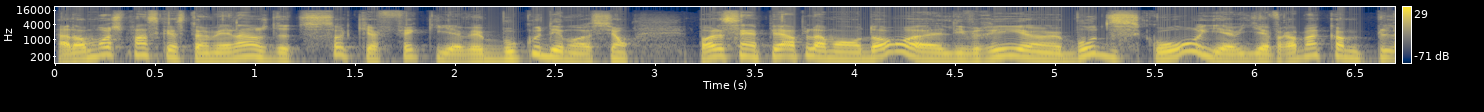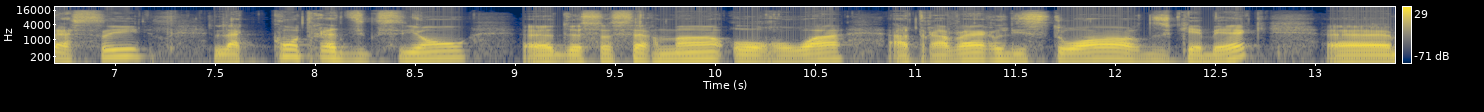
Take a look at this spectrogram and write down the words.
Alors moi, je pense que c'est un mélange de tout ça qui a fait qu'il y avait beaucoup d'émotions. Paul Saint-Pierre Plamondon a livré un beau discours. Il a, il a vraiment comme placé la contradiction de ce serment au roi à travers l'histoire du Québec. il a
